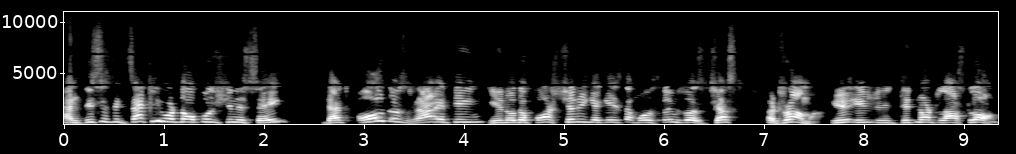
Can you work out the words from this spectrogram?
And this is exactly what the opposition is saying that all those rioting, you know, the posturing against the Muslims was just a drama. It, it, it, did not last long.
